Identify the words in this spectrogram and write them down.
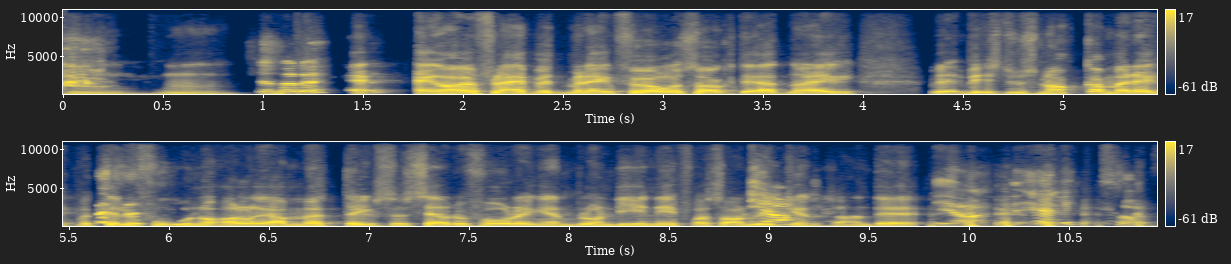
Mm, mm. Skjønner du? Jeg, jeg, har jo fleipet med deg før og sagt det at jeg, hvis du snakker med deg på telefon og aldri har møtt deg, så ser du for deg en blondine fra Sandviken. Ja. Det... ja, det er litt sånn.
